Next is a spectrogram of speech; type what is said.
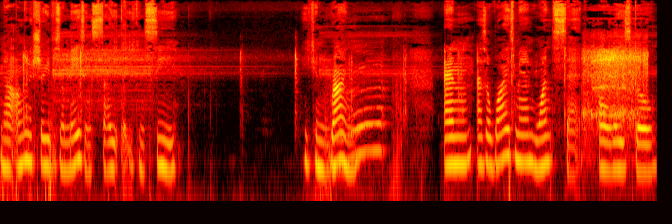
Now I'm going to show you this amazing sight that you can see. He can run. And as a wise man once said, always go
